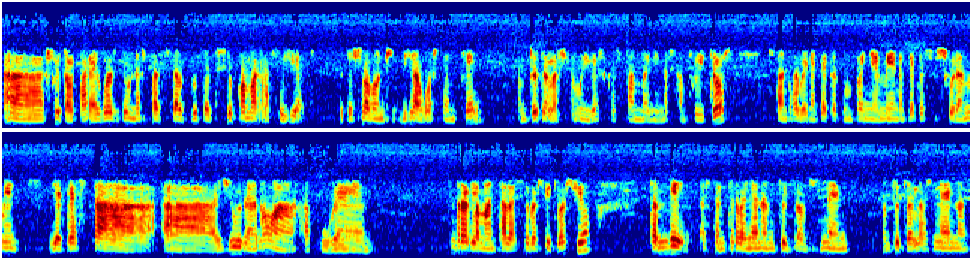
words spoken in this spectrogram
eh, sota el paraigües d'una especial protecció com a refugiats. Tot això doncs, ja ho estem fent amb totes les famílies que estan venint a Sant Fruitós, estan rebent aquest acompanyament, aquest assessorament i aquesta eh, ajuda no, a, a poder reglamentar la seva situació. També estem treballant amb tots els nens, amb totes les nenes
